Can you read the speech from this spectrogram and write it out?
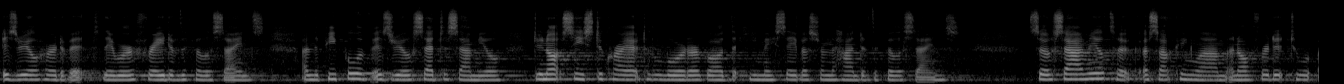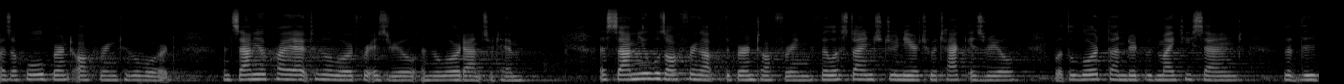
Israel heard of it, they were afraid of the Philistines. And the people of Israel said to Samuel, Do not cease to cry out to the Lord our God that he may save us from the hand of the Philistines. So Samuel took a sucking lamb and offered it to, as a whole burnt offering to the Lord. And Samuel cried out to the Lord for Israel, and the Lord answered him. As Samuel was offering up the burnt offering, the Philistines drew near to attack Israel, but the Lord thundered with mighty sound that, the,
